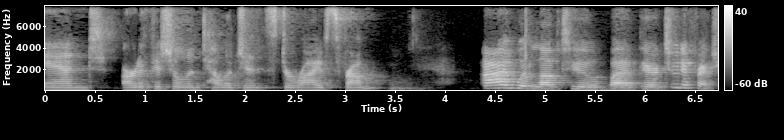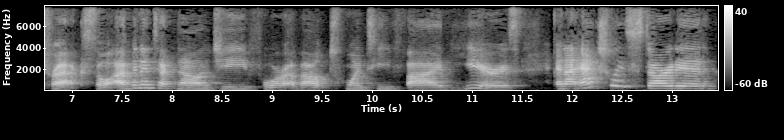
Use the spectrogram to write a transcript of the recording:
and artificial intelligence derives from? I would love to, but there are two different tracks. So I've been in technology for about 25 years, and I actually started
